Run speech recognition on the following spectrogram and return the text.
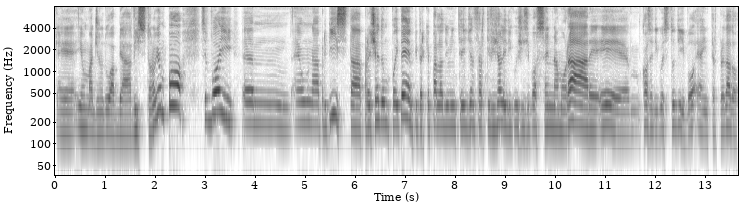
che io immagino tu abbia visto, no? che un po', se vuoi, ehm, è una prepista, precede un po' i tempi perché parla di un'intelligenza artificiale di cui ci si possa innamorare e ehm, cose di questo tipo, è interpretato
